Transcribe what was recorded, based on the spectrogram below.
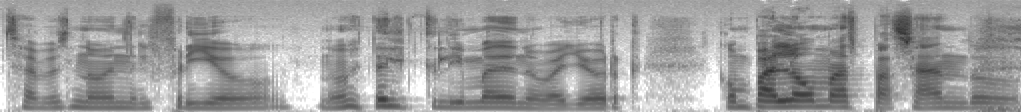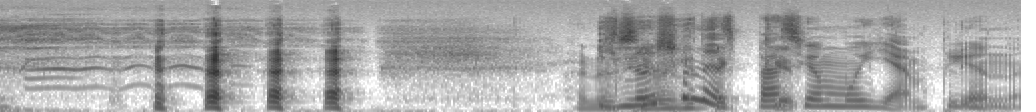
¿sabes? No en el frío, no en el clima de Nueva York, con palomas pasando. Bueno, y no es un espacio muy amplio, ¿no?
